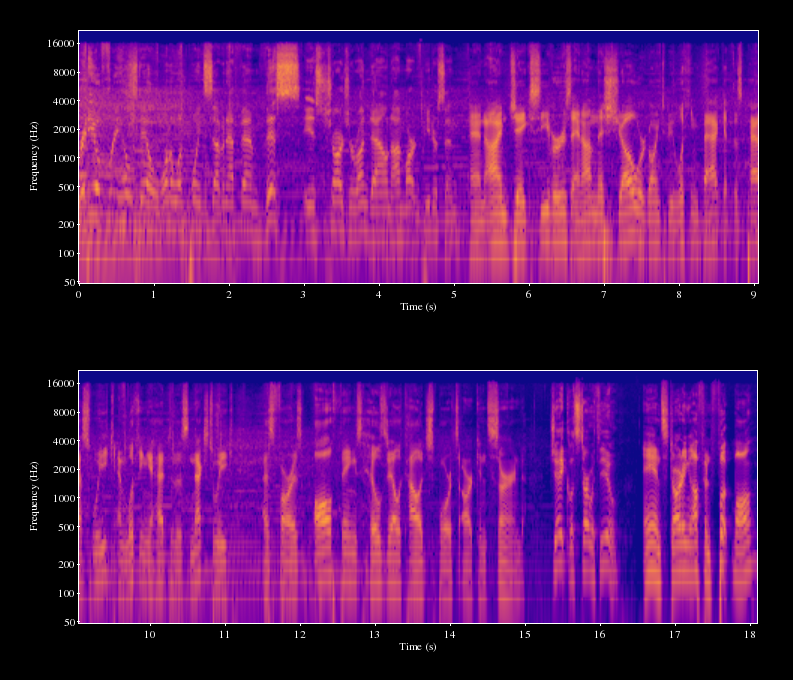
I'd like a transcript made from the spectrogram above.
Radio Free Hillsdale 101.7 FM. This is Charger Rundown. I'm Martin Peterson. And I'm Jake Sievers. And on this show, we're going to be looking back at this past week and looking ahead to this next week as far as all things Hillsdale College sports are concerned. Jake, let's start with you. And starting off in football,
